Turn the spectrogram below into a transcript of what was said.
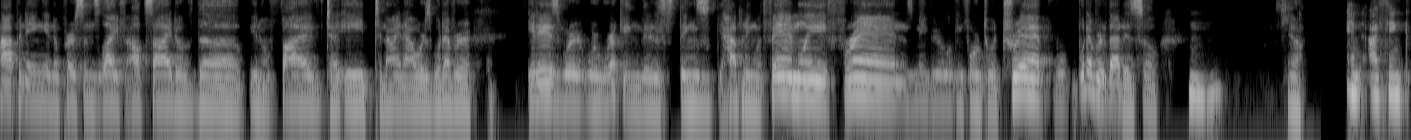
happening in a person's life outside of the, you know, five to eight to nine hours, whatever it is we're we're working. There's things happening with family friends maybe you're looking forward to a trip whatever that is. So mm-hmm. yeah. And i think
